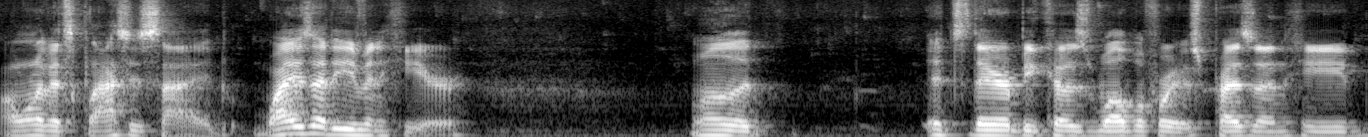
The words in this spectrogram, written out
on one of its glassy side. Why is that even here? Well, it, it's there because well before he was president, he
